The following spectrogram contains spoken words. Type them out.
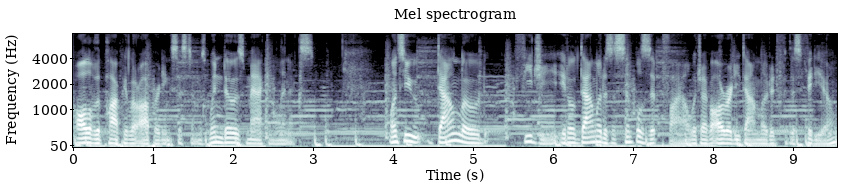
all of the popular operating systems, Windows, Mac, and Linux. Once you download Fiji, it'll download as a simple zip file, which I've already downloaded for this video,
